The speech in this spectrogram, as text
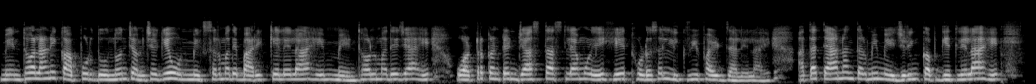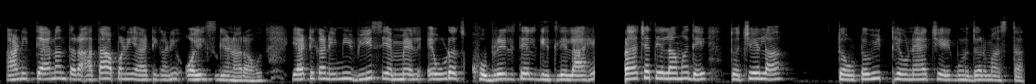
मेंथॉल आणि कापूर दोन दोन चमचे घेऊन मिक्सरमध्ये बारीक केलेलं आहे. मेंथॉलमध्ये जे आहे वॉटर कंटेंट जास्त असल्यामुळे हे थोडंसं लिक्विफाईड झालेलं आहे. आता त्यानंतर मी मेजरिंग कप घेतलेला आहे आणि त्यानंतर आता आपण या ठिकाणी ऑइल्स घेणार आहोत. या ठिकाणी मी वीस एम एल एवढंच खोबरेल तेल घेतलेलं आहे. नारळाच्या तेलामध्ये त्वचेला टवटवीत ठेवण्याचे गुणधर्म असतात.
